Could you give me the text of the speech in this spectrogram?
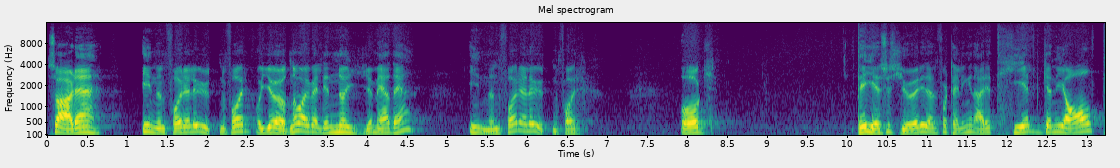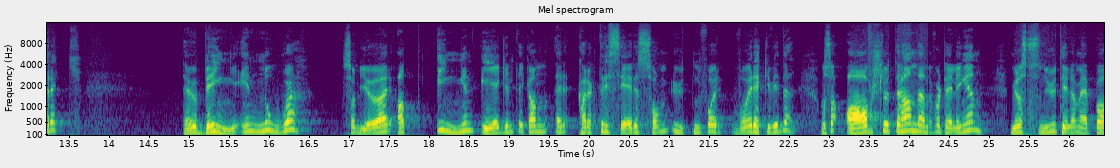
så er det innenfor eller utenfor. Og jødene var jo veldig nøye med det. Innenfor eller utenfor. Og det Jesus gjør i den fortellingen, er et helt genialt trekk. Det er å bringe inn noe som gjør at ingen egentlig kan karakteriseres som utenfor vår rekkevidde. Og så avslutter han denne fortellingen med å snu til og med på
